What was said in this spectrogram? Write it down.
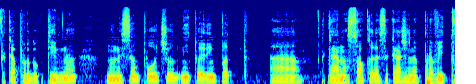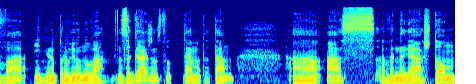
така продуктивна, но не съм получил нито един път а, така насока да се каже направи това или направи онова. За гражданството темата там, а, аз веднага, щом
